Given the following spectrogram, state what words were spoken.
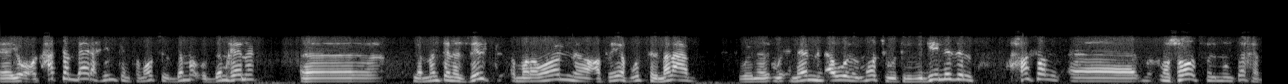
آه، يقعد. حتى امبارح يمكن في ماتش قدام قدام غانا آه لما انت نزلت مروان عطية في وسط الملعب وامام من أول الماتش وتريزيجيه نزل حصل آه نشاط في المنتخب.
